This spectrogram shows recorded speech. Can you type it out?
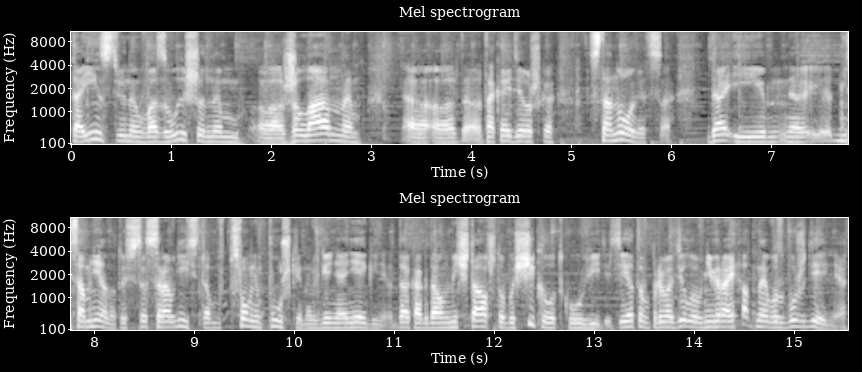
таинственным, возвышенным, желанным такая девушка становится, да, и, э, несомненно, то есть сравнить, там, вспомним Пушкина, Евгения Онегине, да, когда он мечтал, чтобы щиколотку увидеть, и это приводило в невероятное возбуждение.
